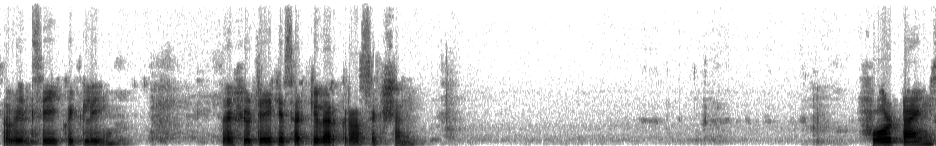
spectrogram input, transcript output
So we'll see quickly. So if you take a circular cross section 4 times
